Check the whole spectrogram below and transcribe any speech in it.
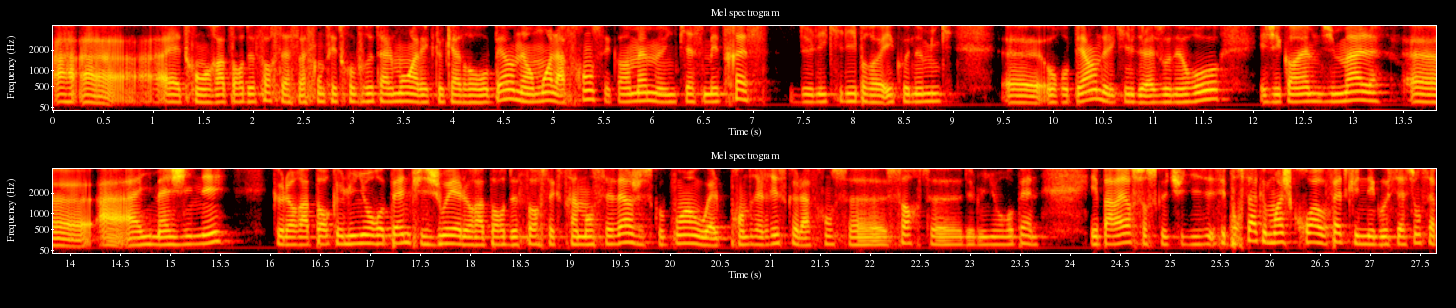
à, être en rapport de force, à s'affronter trop brutalement avec le cadre européen. Néanmoins, la France est quand même une pièce maîtresse de l'équilibre économique euh, européen, de l'équilibre de la zone euro. Et j'ai quand même du mal euh, à, imaginer que le rapport, que l'Union européenne puisse jouer le rapport de force extrêmement sévère jusqu'au point où elle prendrait le risque que la France euh, sorte euh, de l'Union européenne. Et par ailleurs, sur ce que tu disais, c'est pour ça que moi je crois au fait qu'une négociation, ça,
